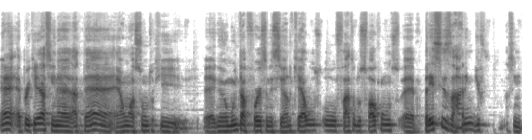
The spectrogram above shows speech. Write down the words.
é, é porque, assim, né? Até é um assunto que é, ganhou muita força nesse ano, que é o, o fato dos Falcons é, precisarem de. Assim,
